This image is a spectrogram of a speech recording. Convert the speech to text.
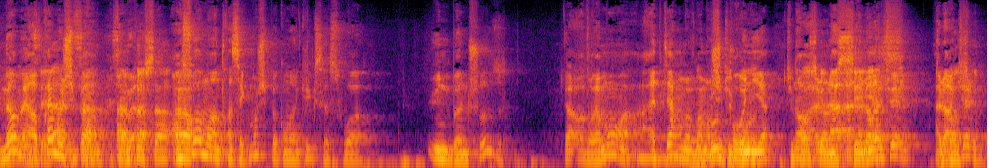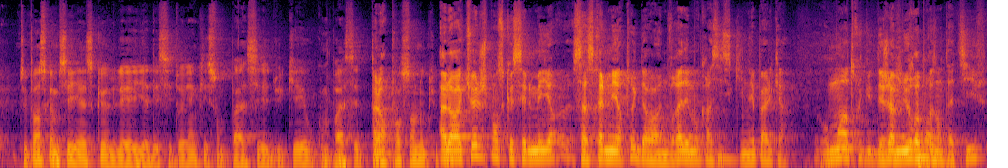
Non, mais après, là, moi, je suis pas. un- c'est un peu ça. En Alors- soi, moi, intrinsèquement, je suis pas convaincu que ça soit une bonne chose. Alors, vraiment, à terme, vraiment, coup, je suis tu pour une IA. Tu Non, penses comme CIS tu penses que- comme CIS qu'il y a des citoyens qui sont pas assez éduqués ou qui n'ont pas assez de temps Alors, pour s'en occuper À l'heure actuelle, je pense que c'est le meilleur, ça serait le meilleur truc d'avoir une vraie démocratie, ce qui n'est pas le cas. Au moins un truc déjà mieux représentatif,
